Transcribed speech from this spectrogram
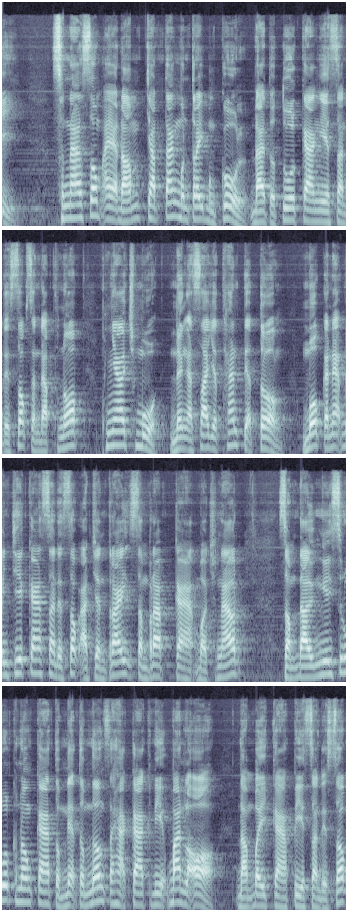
2ស្នើសុំឯកឧត្តមចាត់តាំងមន្ត្រីបង្គោលដែលទទួលការងារសន្តិសុខសណ្ដាប់ធ្នាប់ផ្ញើឈ្មោះនិងអាសយដ្ឋានតាក់ទងមកគណៈបញ្ជាការសន្តិសុខអចិន្ត្រៃយ៍សម្រាប់ការបោះឆ្នោតសម្ដៅងាយស្រួលក្នុងការទំនាក់ទំនងសហការគ្នាបានល្អដើម្បីការពារសន្តិសុខ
